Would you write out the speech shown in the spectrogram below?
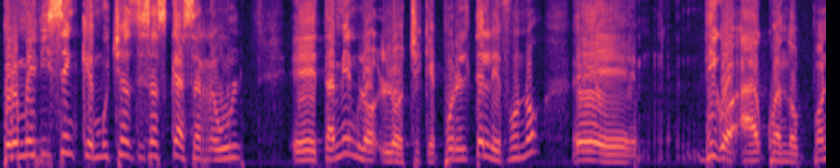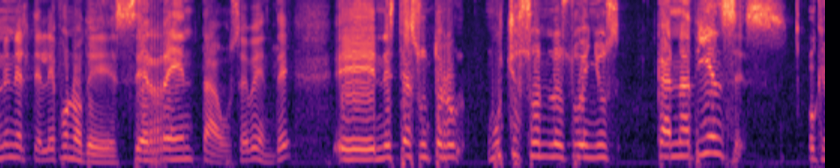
Pero me dicen que muchas de esas casas, Raúl, eh, también lo, lo chequé por el teléfono, eh, digo, ah, cuando ponen el teléfono de se renta o se vende, eh, en este asunto, Raúl, muchos son los dueños canadienses. Ok.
